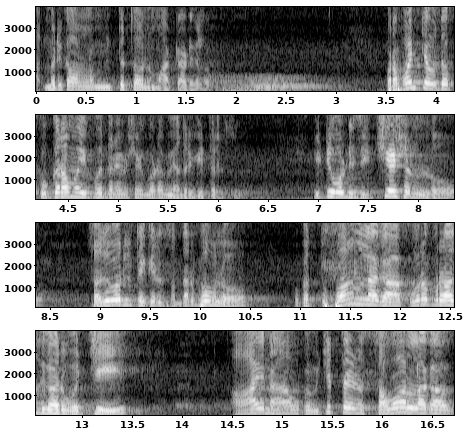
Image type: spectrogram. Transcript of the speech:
అమెరికాలో మిత్రుతో మాట్లాడగలను. ప్రపంచంతో కుగ్రం అయిపోయిందనే విషయం కూడా మీ అందరికీ తెలుసు. ఇటువంటి సిచ్యుయేషన్లో చదువులు తగ్గిన సందర్భంలో ఒక తుఫాన్లాగా కూరపురాజు గారు వచ్చి ఆయన ఒక విచిత్రమైన సవాల్లాగా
